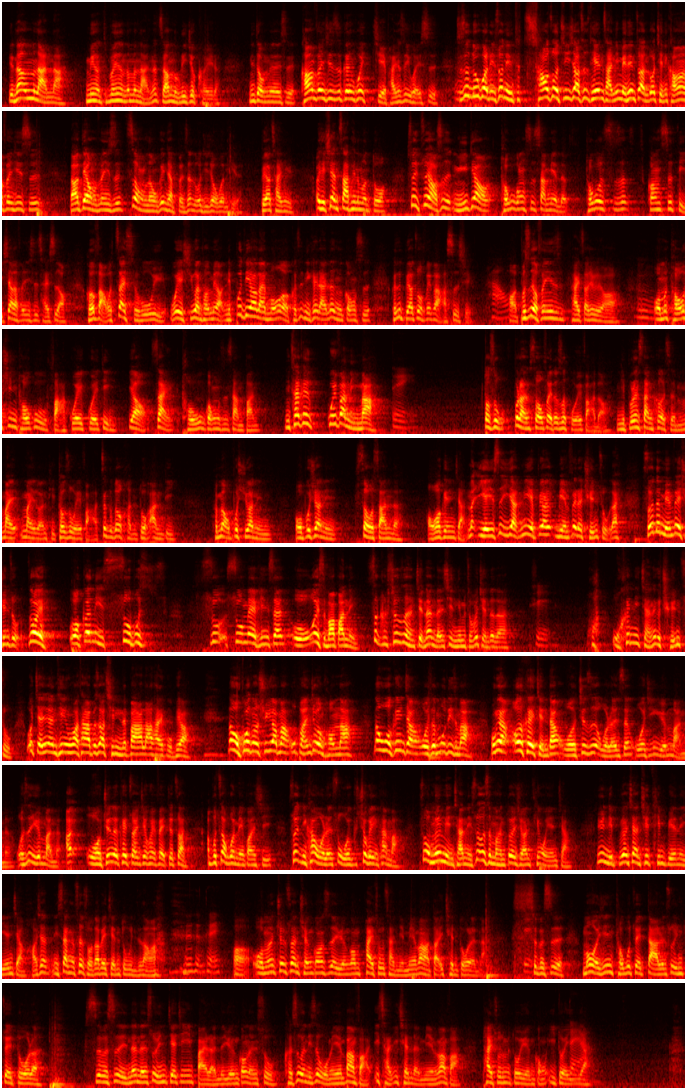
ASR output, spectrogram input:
有那么难呐？没有没有那么难，那只要努力就可以了。你懂没意思？考上分析师跟会解盘就是一回事。只是如果你说你操作绩效是天才，你每天赚很多钱，你考上分析师，然后调我们分析师，这种人我跟你讲，本身逻辑就有问题了，不要参与。而且现在诈骗那么多，所以最好是你一定要投顾公司上面的投顾公司公司底下的分析师才是哦合法。我在此呼吁，我也希望投没你不一定要来摩尔，可是你可以来任何公司，可是不要做非法的事情。好，不是有分析师牌照就有啊。嗯，我们投信投顾法规规定要在投顾公司上班，你才可以规范你嘛。对，都是不然收费都是违法的。你不能上课程卖卖软体都是违法，这个都很多案例。朋友，我不希望你，我不希望你受伤的。我跟你讲，那也是一样，你也不要免费的群主来，所有的免费群主，各位，我跟你素不素素昧平生，我为什么要帮你？这个就是很简单人性，你们怎么觉得呢？是，哇，我跟你讲那个群主，我讲一讲听的话，他还不是要请你的爸拉抬股票？那我观众需要吗？我本来就很红啦。那我跟你讲，我的目的什么？我跟你讲，OK，简单，我就是我人生我已经圆满了，我是圆满的啊。我觉得可以赚一些会费就赚啊，不赚我也没关系。所以你看我人数，我秀给你看嘛。所以我没有勉强你。所以为什么很多人喜欢听我演讲？因为你不用像去听别人的演讲，好像你上个厕所都要被监督，你知道吗？对。哦，我们就算全公司的员工派出产，也没有办法到一千多人啦，是不是？某某已经头部最大，人数已经最多了，是不是？你的人数已经接近一百人的员工人数，可是问题是我们没办法一产一千人，没办法派出那么多员工一对一啊。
